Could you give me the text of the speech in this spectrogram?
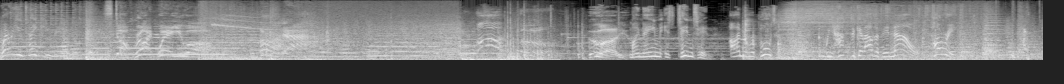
Where are you taking me? Stop right where you are! Who are you? My name is Tintin. I'm a reporter. We have to get out of here now. Hurry!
